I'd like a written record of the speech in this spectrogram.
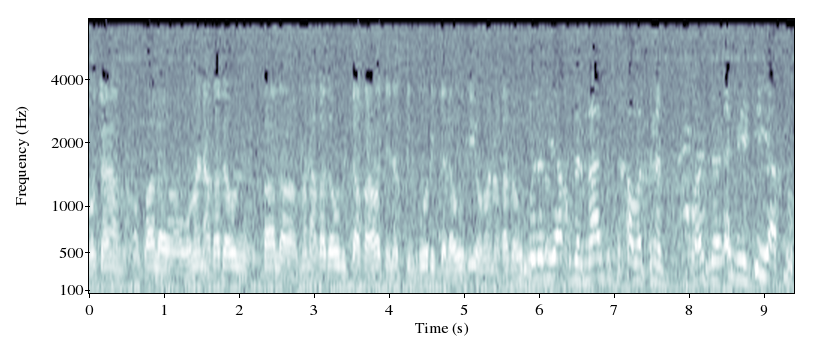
وكان وقال ومن اخذه قال من أخذه بسخاوة نفس بورك له فيه ومن أخذه يقول اللي يأخذ المال بسخاوة نفس. اللي يجيه يأخذه.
